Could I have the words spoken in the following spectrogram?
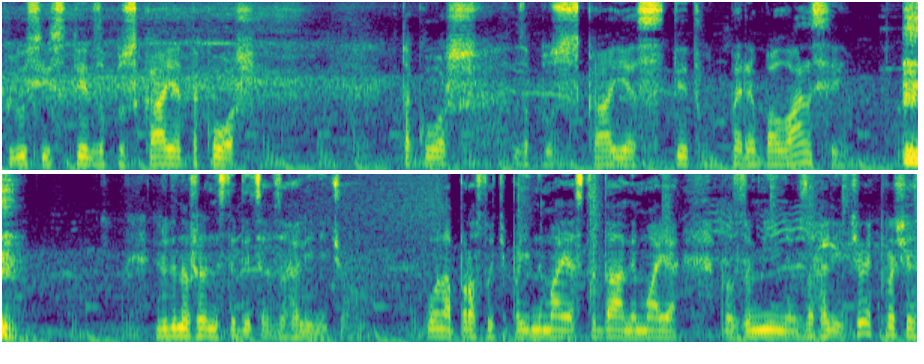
В плюсі стид запускає також. Також запускає стид в перебалансі. Людина вже не стидиться взагалі нічого. Вона просто типу, немає стида, немає розуміння взагалі. Чоловік коротше,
